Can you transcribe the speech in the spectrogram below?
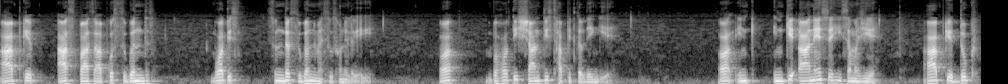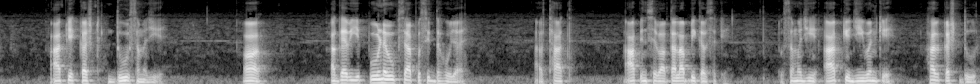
आपके आसपास आपको सुगंध, बहुत ही सुंदर सुगंध महसूस होने लगेगी। और बहुत ही शांति स्थापित कर देंगी ये। और इन, इनके आने से ही समझिए, आपके दुख, आपके कष्ट दूर समझिए। और अगर ये पूर्ण रूप से आपको सिद्ध हो जाए, अर्थात आप इनसे वार्तालाप भी कर सकें तो समझिए आपके जीवन के हर कष्ट दूर,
